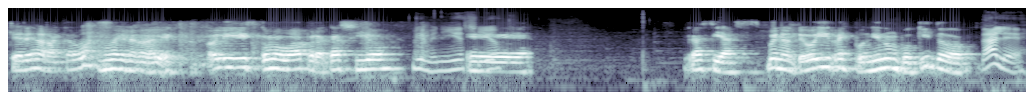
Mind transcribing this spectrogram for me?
¿Quieres arrancar vos? Bueno, dale. Hola, ¿cómo va? Por acá, Gio. Bienvenida, Gio. Eh, Gracias. Bueno, te voy respondiendo un poquito. Dale.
